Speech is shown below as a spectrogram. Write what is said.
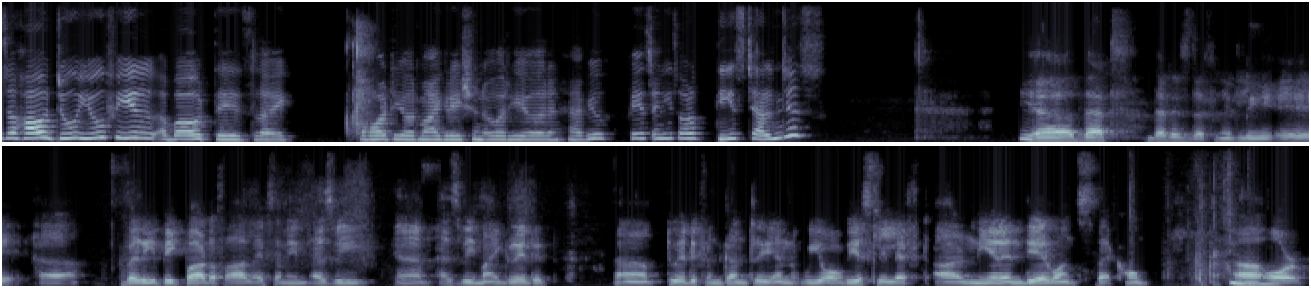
So, how do you feel about this? Like, about your migration over here, and have you faced any sort of these challenges? Yeah, that that is definitely a uh, very big part of our lives. I mean, as we um, as we migrated uh, to a different country, and we obviously left our near and dear ones back home uh, Hmm. or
